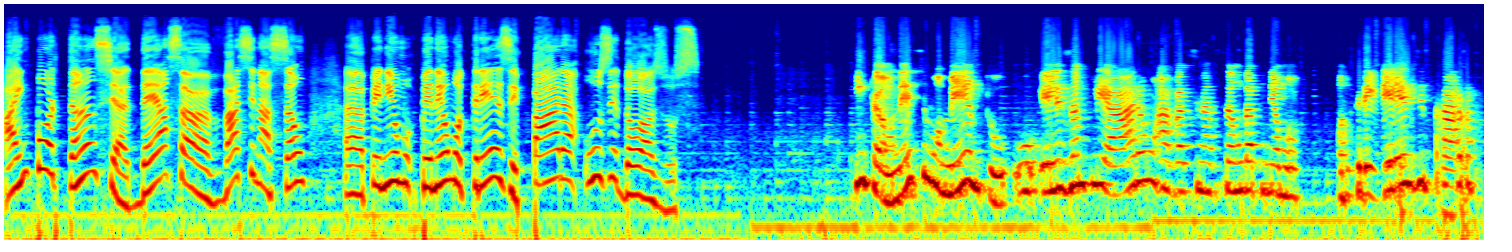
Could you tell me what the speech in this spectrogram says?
a importância dessa vacinação uh, pneumo, pneumo 13 para os idosos. Então, nesse momento, o, eles ampliaram a vacinação da pneumo 13 para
